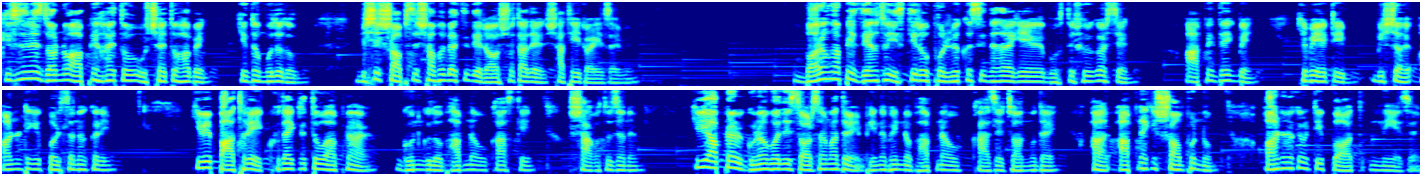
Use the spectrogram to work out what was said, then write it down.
কিছুদিনের জন্য আপনি হয়তো উৎসাহিত হবেন, কিন্তু মূলত বিশ্বের সবচেয়ে সফল ব্যক্তিদের রহস্য তাদের সাথেই রয়ে যাবে। বরং আপনি যেহেতু স্থির ও পরিপক্ক চিন্তাধারাকে বুঝতে শুরু করছেন, আপনি দেখবেন কীভাবে এটি বিষয় অন্যটিকে পরিচালনা করে, কীভাবে পাথরে খোদাইকৃত আপনার গুণগুলো, ভাবনা ও কাজকে স্বাগত জানায় কীভাবে আপনার গুণাবলী চর্চার মাধ্যমে ভিন্ন ভিন্ন ভাবনা ও কাজে জন্ম দেয়? আর আপনাকে সম্পূর্ণ অন্যরকম একটি পথ নিয়ে যায়।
